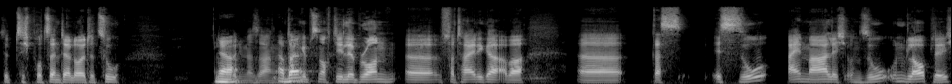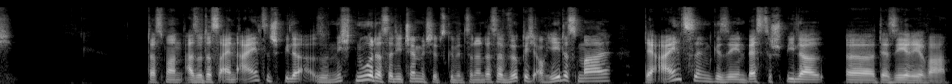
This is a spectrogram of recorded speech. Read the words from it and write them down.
70 Prozent der Leute zu, Ja, würde ich mal sagen. Aber- dann gibt's noch die LeBron äh, aber äh, das ist so einmalig und so unglaublich, dass man, also dass ein Einzelspieler, also nicht nur, dass er die Championships gewinnt, sondern dass er wirklich auch jedes Mal der einzeln gesehen beste Spieler äh, der Serie war.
